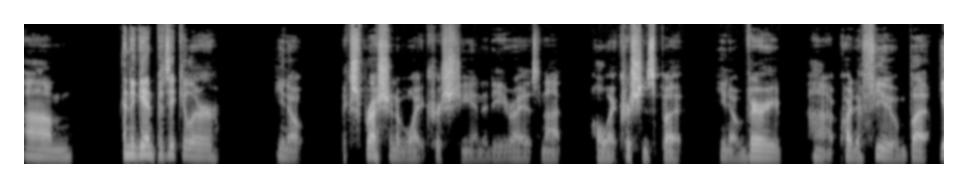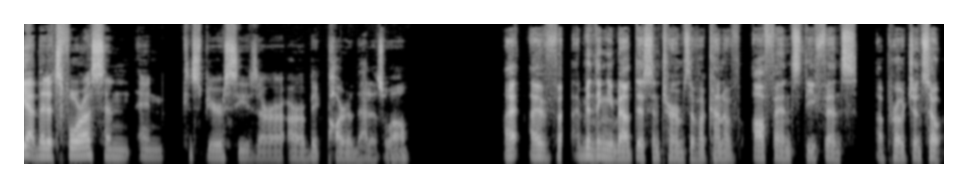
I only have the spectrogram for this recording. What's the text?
Um, and again, particular, you know, expression of white Christianity, right? It's not all white Christians, but you know, very uh, quite a few. But yeah, that it's for us, and and conspiracies are are a big part of that as well. I, I've uh, I've been thinking about this in terms of a kind of offense defense approach, and so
